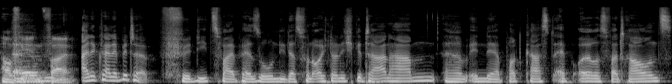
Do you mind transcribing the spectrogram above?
Auf jeden Fall. Eine kleine Bitte für die zwei Personen, die das von euch noch nicht getan haben, ähm, in der Podcast-App eures Vertrauens.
